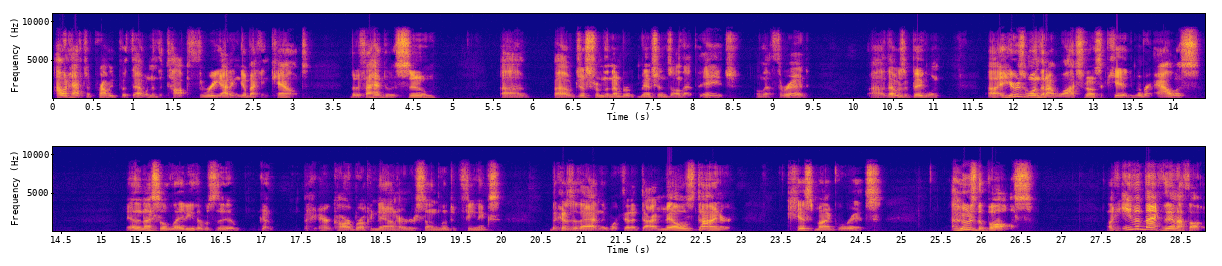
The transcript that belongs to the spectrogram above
I would have to probably put that one in the top three. I didn't go back and count, but if I had to assume, uh, uh, just from the number of mentions on that page, on that thread, uh, that was a big one. Uh, here's one that I watched when I was a kid. Remember Alice? Yeah, the nice little lady that was the got her car broken down. Her and her son lived in Phoenix because of that, and they worked at a diner, Mel's Diner. Kiss my grits. Who's the boss? Like even back then, I thought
